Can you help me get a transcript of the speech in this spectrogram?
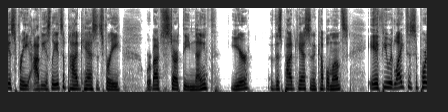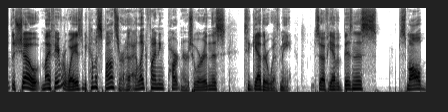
is free. Obviously, it's a podcast. It's free. We're about to start the ninth year of this podcast in a couple months. If you would like to support the show, my favorite way is to become a sponsor. I, I like finding partners who are in this together with me. So if you have a business, small,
